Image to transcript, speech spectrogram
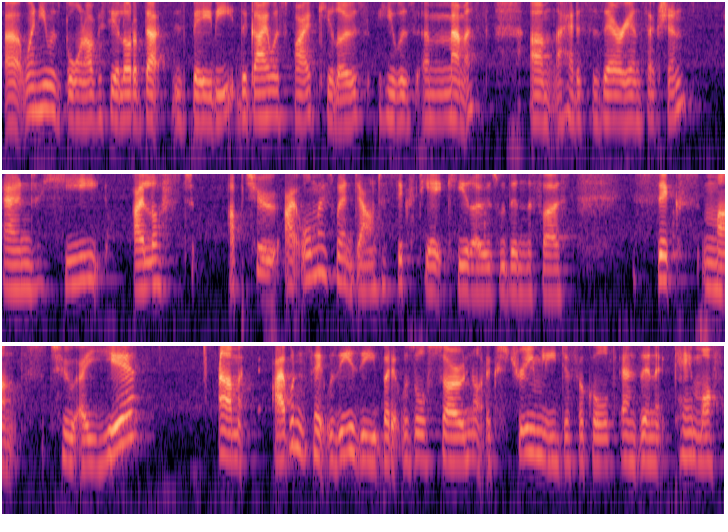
Uh, when he was born, obviously a lot of that is baby. The guy was five kilos. He was a mammoth. Um, I had a cesarean section, and he, I lost up to, I almost went down to 68 kilos within the first six months to a year. Um, I wouldn't say it was easy, but it was also not extremely difficult, as in it came off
